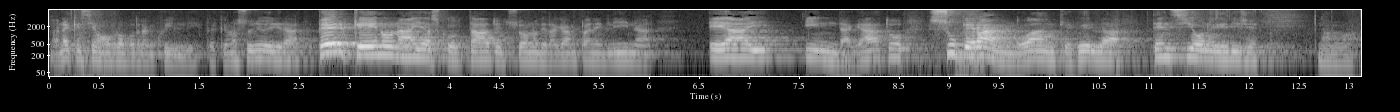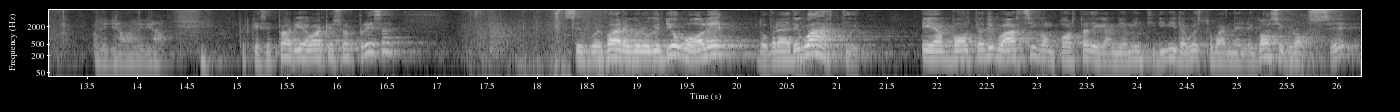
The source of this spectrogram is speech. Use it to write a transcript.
non è che siamo proprio tranquilli, perché il nostro Signore dirà, perché non hai ascoltato il suono della campanellina e hai indagato, superando anche quella tensione che dice no, no, no, voglio dire no, voglio dire no. Perché se poi arriva qualche sorpresa, se vuoi fare quello che Dio vuole, dovrai adeguarti e a volte adeguarsi comporta dei cambiamenti di vita. Questo va nelle cose grosse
